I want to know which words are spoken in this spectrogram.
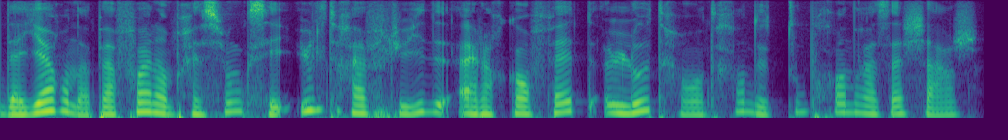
D'ailleurs, on a parfois l'impression que c'est ultra fluide alors qu'en fait, l'autre est en train de tout prendre à sa charge.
